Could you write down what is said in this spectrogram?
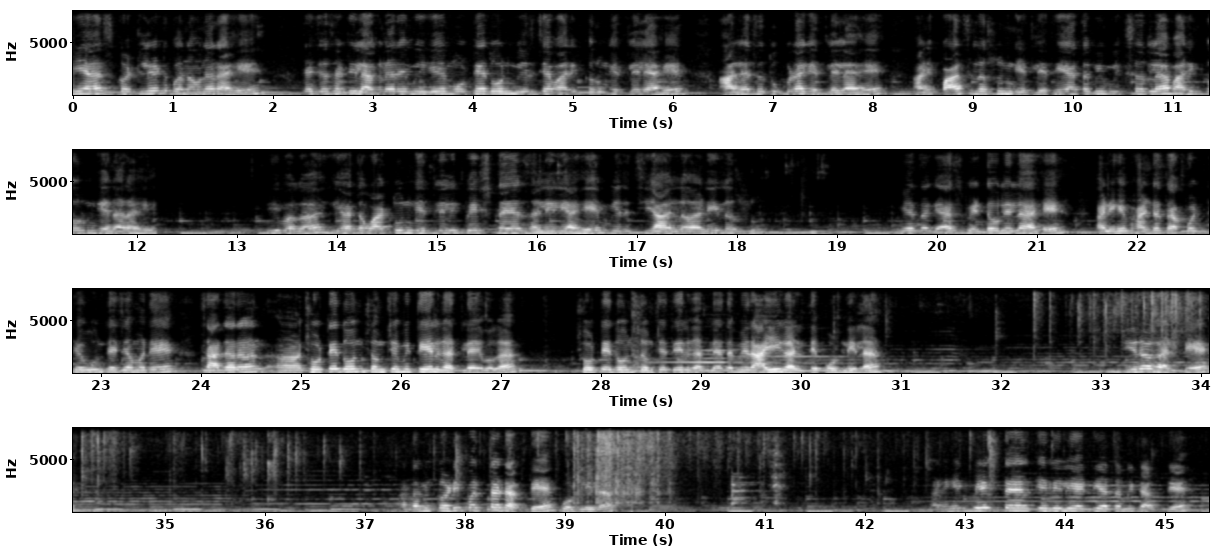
मी आज कटलेट बनवणार आहे. त्याच्यासाठी लागणारे मी हे मोठ्या दोन मिरच्या बारीक करून घेतलेल्या आहेत. आल्याचा तुकडा घेतलेला आहे आणि पाच लसूण घेतलेत. हे आता मी मिक्सरला बारीक करून घेणार आहे. ही बघा ही आता वाटून घेतलेली पेस्ट तयार झालेली आहे. मिरची आलं आणि लसूण. मी आता गॅस पेटवलेला आहे आणि हे भांडं तापत ठेवून त्याच्यामध्ये साधारण छोटे दोन चमचे मी तेल घातले आहे बघा. छोटे दोन चमचे तेल घातले. आता मी राई घालते फोडणीला. जिरं घालते. आता मी कढीपत्ता टाकते फोडणीला. आणि हे पेस्ट तयार केलेली आहे ती आता मी टाकते.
